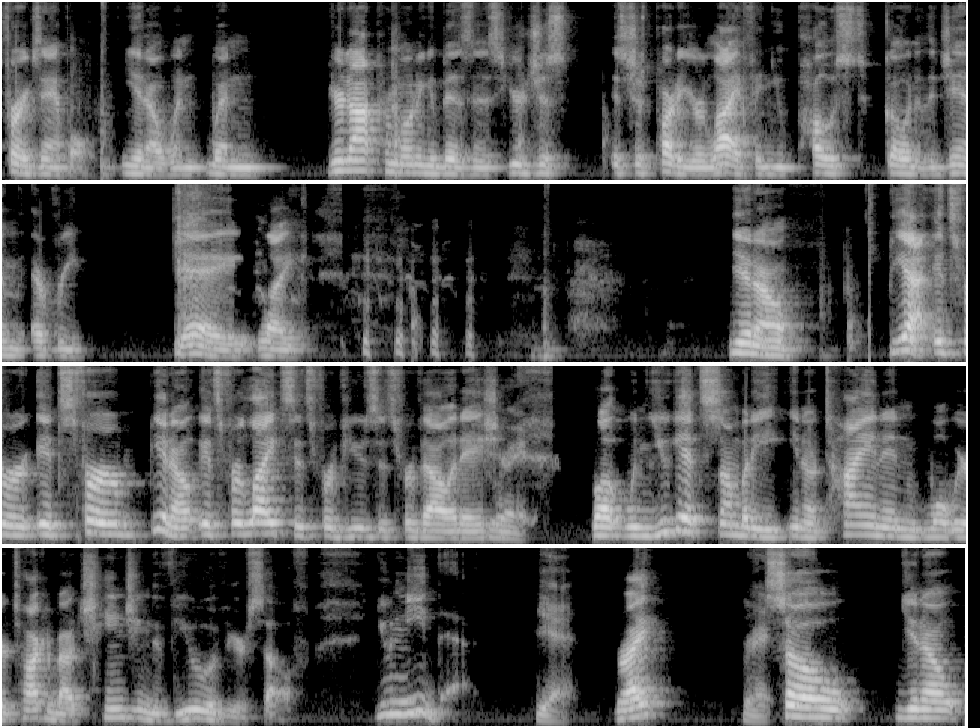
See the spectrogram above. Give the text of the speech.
for example, you know, when when you're not promoting a business, you're just it's just part of your life, and you post going to the gym every day, like you know, yeah, it's for it's for you know, it's for likes, it's for views, it's for validation. Right. But when you get somebody, you know, tying in what we were talking about, changing the view of yourself, you need that, Yeah. right? Right. So, you know,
